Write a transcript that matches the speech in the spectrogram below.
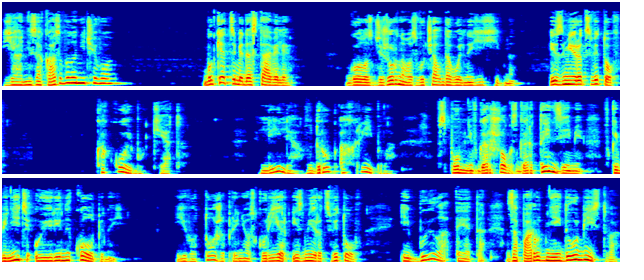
«Я не заказывала ничего». «Букет тебе доставили». Голос дежурного звучал довольно ехидно из мира цветов. Какой букет? Лиля вдруг охрипла, вспомнив горшок с гортензиями в кабинете у Ирины Колпиной. Его тоже принес курьер из мира цветов, и было это за пару дней до убийства.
